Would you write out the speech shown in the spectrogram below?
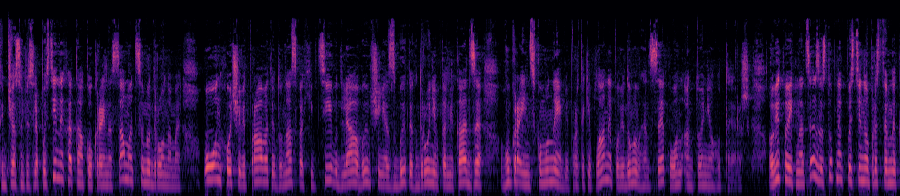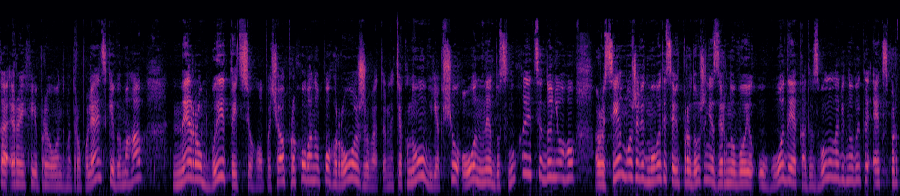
Тим часом, після постійних атак України саме цими дронами ООН хоче відправити до нас фахівців для вивчення збитих дронів камікадзе в українському небі. Про такі плани повідомив генсек ООН Антоніо Гутереш. У відповідь на це заступник постійного представника РФ при ООН Дмитро Полянський вимагав не робити цього. Почав приховано погрожувати. Натякнув, якщо ООН не дослухається до нього, Росія може відмовитися від продовження зернової угоди, яка дозволила відновити експорт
